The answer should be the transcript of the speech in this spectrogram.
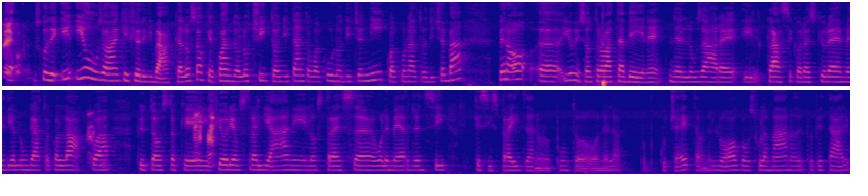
Prego. Eh, scusi, io, uso anche i fiori di bacca, lo so che quando lo cito ogni tanto qualcuno dice ni, qualcun altro dice ba, però eh, io mi sono trovata bene nell'usare il classico Rescue Remedy allungato con l'acqua uh-huh. piuttosto che i mhm. fiori australiani, lo stress o l'emergency che si spraizzano appunto nella cuccetta o nel luogo o sulla mano del proprietario.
